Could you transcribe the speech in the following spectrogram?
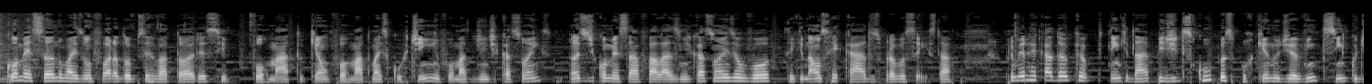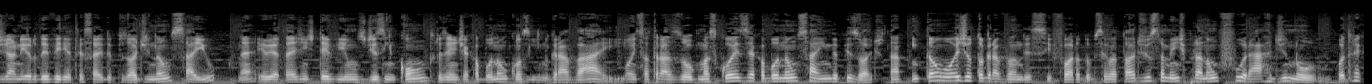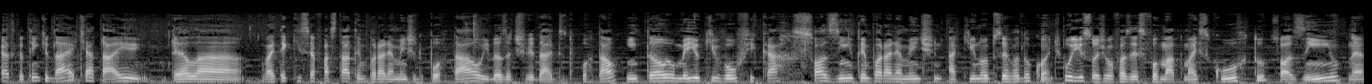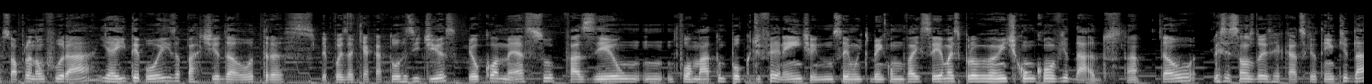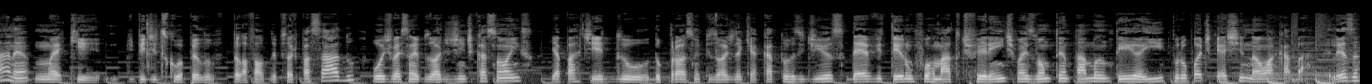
Começando mais um Fora do Observatório, esse formato que é um formato mais curtinho, um formato de indicações. Antes de começar a falar as indicações, eu vou ter que dar uns recados para vocês, tá? Primeiro recado é que eu tenho que dar é pedir desculpas, porque no dia 25 de janeiro deveria ter saído o episódio e não saiu, né? Eu e até a gente teve uns desencontros, a gente acabou não conseguindo gravar e, bom, isso atrasou algumas coisas e acabou não saindo o episódio, tá? Então hoje eu tô gravando esse Fora do Observatório justamente para não furar de novo. Outro recado que eu tenho que dar é que a Thay, ela vai ter que se afastar temporariamente do portal e das atividades do portal, então eu meio que vou ficar sozinho temporariamente aqui no Observador Quântico. Por isso hoje eu vou fazer esse formato mais curto, sozinho, né? Só pra não furar. E aí depois, a partir da outras. Depois daqui a 14 dias, eu começo a fazer um, um, um, formato um pouco diferente. Eu não sei muito bem como vai ser, mas provavelmente com convidados, tá? Então, esses são os dois recados que eu tenho que dar, né? Um é que pedir desculpa pelo, pela falta do episódio passado. Hoje vai ser um episódio de indicações. E a partir do, do próximo episódio, daqui a 14 dias, deve ter um formato diferente, mas vamos tentar manter aí pro podcast não acabar, beleza?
